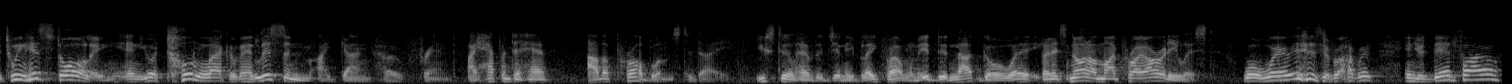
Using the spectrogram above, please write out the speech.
Between his stalling and your total lack of interest... Listen, my gung-ho friend. I happen to have other problems today. You still have the Ginny Blake problem. It did not go away. But it's not on my priority list. Well, where is it, Robert? In your dead files?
